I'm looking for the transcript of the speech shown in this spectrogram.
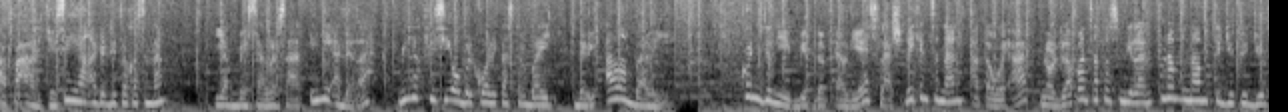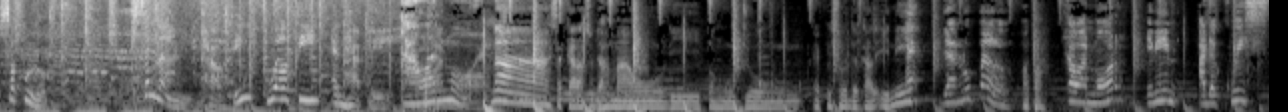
apa aja sih yang ada di toko senang Yang bestseller saat ini adalah minyak VCO berkualitas terbaik dari alam Bali. Kunjungi bit.ly slash bikin senang atau WA 0819667710. Senang, healthy, wealthy, and happy. Kawan More. Nah, sekarang sudah mau di penghujung episode kali ini. Eh, jangan lupa loh, Apa? kawan More, ini ada quiz.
